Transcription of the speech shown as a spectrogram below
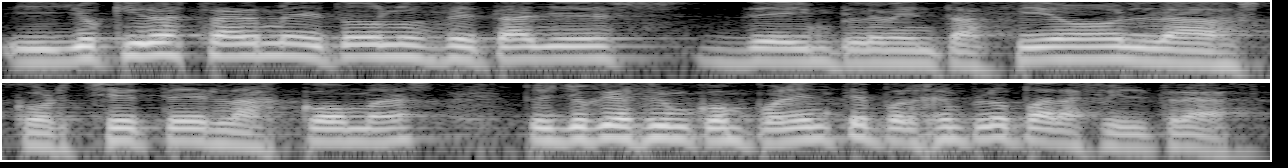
Y yo quiero extraerme de todos los detalles de implementación, las corchetes, las comas. Entonces yo quiero hacer un componente, por ejemplo, para filtrar.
